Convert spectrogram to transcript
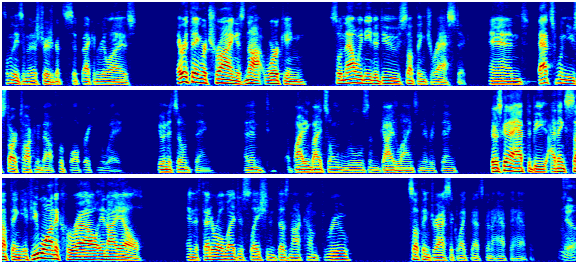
some of these administrators going to sit back and realize everything we're trying is not working. So now we need to do something drastic. And that's when you start talking about football breaking away, doing its own thing, and then abiding by its own rules and guidelines and everything. There's going to have to be, I think, something. If you want to corral NIL and the federal legislation does not come through, something drastic like that's going to have to happen. Yeah,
